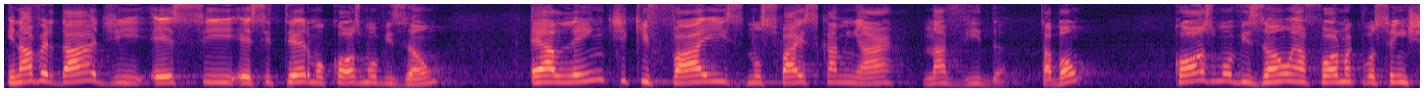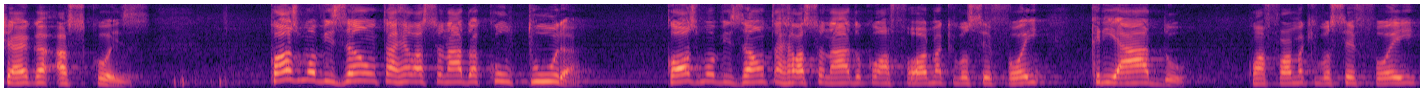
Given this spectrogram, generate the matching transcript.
E na verdade, esse, esse termo cosmovisão é a lente que faz, nos faz caminhar na vida, tá bom? Cosmovisão é a forma que você enxerga as coisas. Cosmovisão está relacionado à cultura. Cosmovisão está relacionado com a forma que você foi criado, com a forma que você foi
